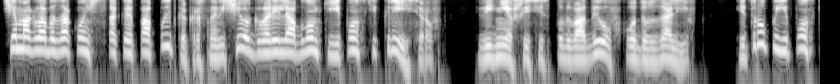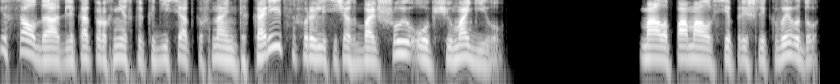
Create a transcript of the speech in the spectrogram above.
Чем могла бы закончиться такая попытка, красноречиво говорили обломки японских крейсеров, видневшиеся из-под воды у входа в залив, и трупы японских солдат, для которых несколько десятков нанятых корейцев рыли сейчас большую общую могилу. Мало-помалу все пришли к выводу,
